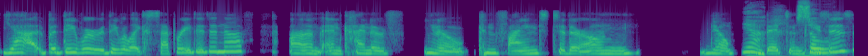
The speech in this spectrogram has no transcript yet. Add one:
yeah, but they were, they were like separated enough um, and kind of, you know, confined to their own, you know, yeah. bits and so, pieces.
